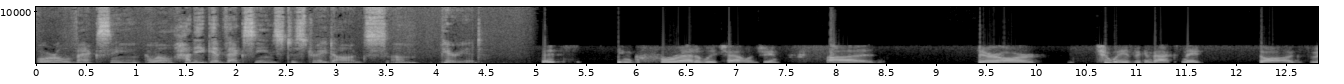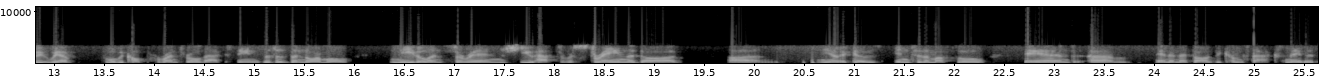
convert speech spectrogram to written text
oral vaccine? Well, how do you get vaccines to stray dogs? Um, period. It's incredibly challenging. Uh, there are two ways we can vaccinate dogs. We, we have what we call parenteral vaccines. This is the normal needle and syringe. You have to restrain the dog. Um, you know, it goes into the muscle, and um, and then that dog becomes vaccinated.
